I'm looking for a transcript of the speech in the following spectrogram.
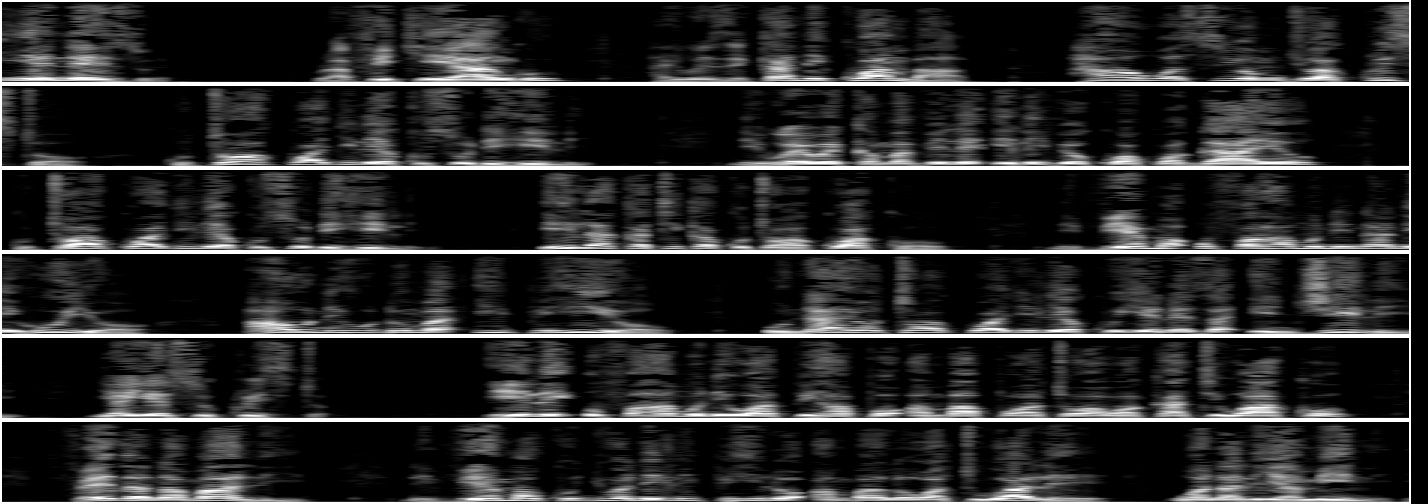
ienezwe. Rafiki yangu haiwezekani kwamba hao wasiomjua kristo kutoa kwa ajili ya kusudi hili. Ni wewe kama vile ilivyokuwa kwa gayo kutoa kwa ajili ya kusudi hili. Ila katika kutoa kwako ni vyema ufahamu ni nani huyo au ni huduma ipi hiyo unayotoa kwa ajili ya kuieneza injili ya yesu kristo. Ili ufahamu ni wapi hapo ambapo watoa wakati wako fedha na mali ni vyema kujua ni lipi hilo ambalo watu wale wanaliamini.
